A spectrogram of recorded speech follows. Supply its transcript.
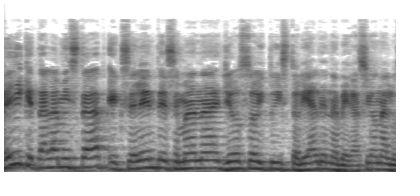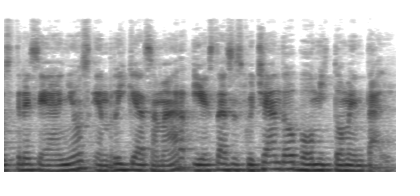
Hey, ¿qué tal amistad? Excelente semana, yo soy tu historial de navegación a los 13 años, Enrique Azamar, y estás escuchando Vómito Mental.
